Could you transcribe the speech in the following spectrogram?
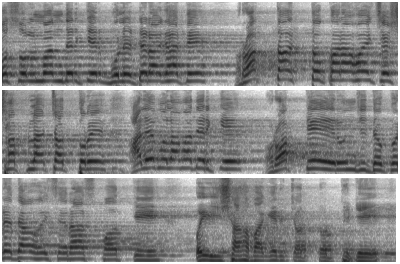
মুসলমানদেরকে বুলেটের আঘাতে রক্তাক্ত করা হয়েছে শাপলা চত্বরে। আলেমুল আমাদেরকে রক্তে রঞ্জিত করে দেওয়া হয়েছে রাজপথকে। ওই শাহবাগের চত্বর থেকে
